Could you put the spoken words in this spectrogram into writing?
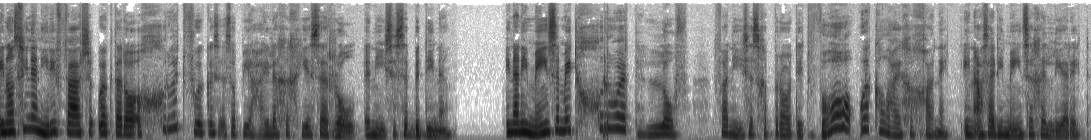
En ons sien in hierdie verse ook dat daar 'n groot fokus is op die Heilige Gees se rol in Jesus se bediening. En dat die mense met groot lof van Jesus gepraat het waar ook al hy gegaan het en as hy die mense geleer het.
